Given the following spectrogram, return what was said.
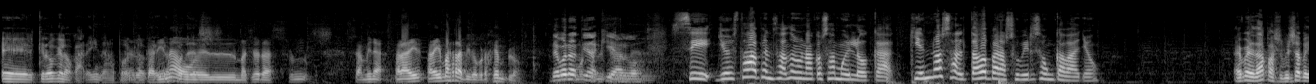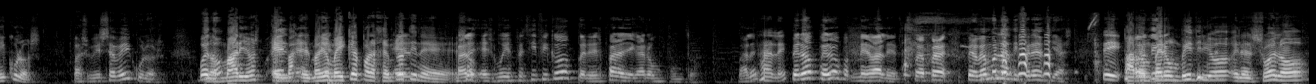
Eh, creo que lo Ocarina. Porque ¿El el Ocarina Ocarina o puedes- el Majora's? O sea, mira, para ir, para ir más rápido, por ejemplo. Débora tiene aquí algo. Sí, yo estaba pensando en una cosa muy loca. ¿Quién no ha saltado para subirse a un caballo? Es verdad, para subirse a vehículos. para subirse a vehículos. Bueno, Los Marios, el, Ma- el Mario Maker, por ejemplo, el- tiene. vale, eso. es muy específico, pero es para llegar a un punto. ¿Vale? Vale. Pero, pero me vale. Pero, pero- pero vemos las diferencias. Sí. Para romper un vidrio en el suelo.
